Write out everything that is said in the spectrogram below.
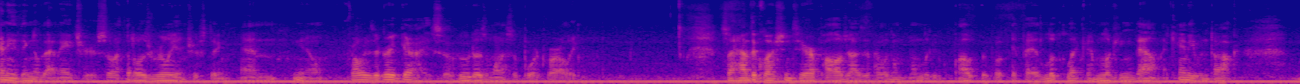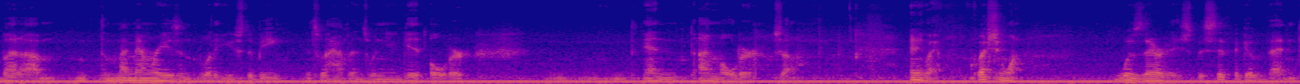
anything of that nature. So I thought it was really interesting. And, you know, Farley's a great guy, so who doesn't want to support Farley? So I have the questions here. I apologize if I look, if I look like I'm looking down. I can't even talk. But um, my memory isn't what it used to be. It's what happens when you get older. And I'm older, so. Anyway, question one. Was there a specific event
